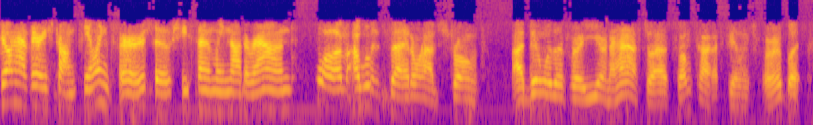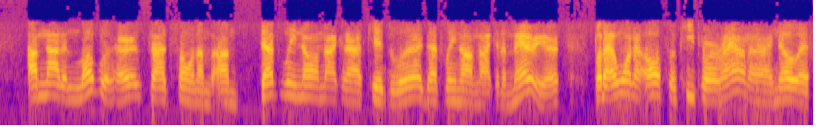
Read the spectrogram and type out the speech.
don't have very strong feelings for her, so she's suddenly not around. Well, I'm, I wouldn't say I don't have strong. I've been with her for a year and a half, so I have some kind of feelings for her. But I'm not in love with her. It's not someone I'm. I'm definitely know I'm not going to have kids with her. I definitely know I'm not going to marry her. But I want to also keep her around, and I know if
